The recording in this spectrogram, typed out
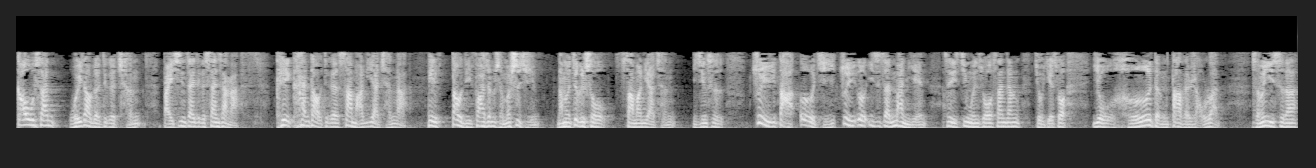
高山围绕着这个城，百姓在这个山上啊，可以看到这个撒玛利亚城啊，可到底发生什么事情。那么这个时候撒玛利亚城。已经是罪大恶极，罪恶一直在蔓延。这里经文说三章九节说有何等大的扰乱，什么意思呢？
